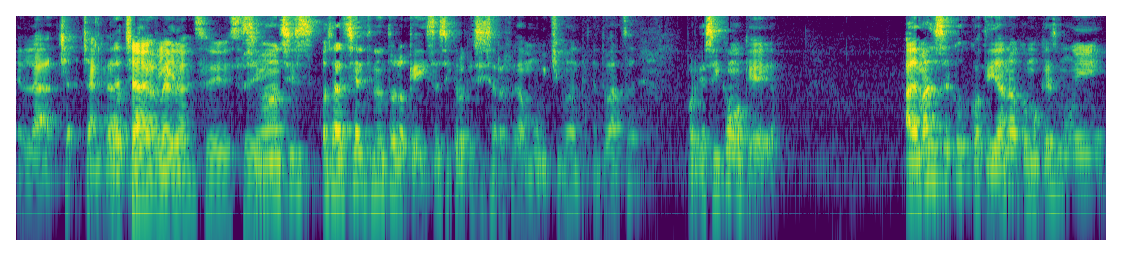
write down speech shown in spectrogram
en la cha- chancla. La de chancla, güey, sí, sí. Simón, sí, o sea, sí entiendo todo lo que dices y creo que sí se refleja muy chingo en, en tu arte. Porque sí, como que. Además de ser co- cotidiano, como que es muy.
